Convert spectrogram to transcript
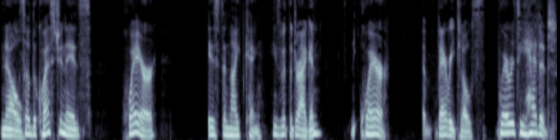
no. So the question is, where is the Night King? he's with the dragon. Where? Very close. Where is he headed?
